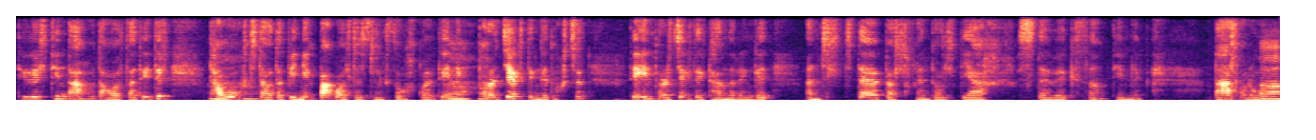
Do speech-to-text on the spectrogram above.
Тэгэл тэнд анх удаа уулзаа. Тэгээд тэр 5 хүүхдтэй одоо би нэг баг болж ажиллана гэсэн үг байхгүй. Тэгээ нэг project ингээд өгчин. Тэгээ энэ project-ыг та нар ингээд амжилттай болохын тулд яах ёстой вэ гэсэн тийм нэг даалгавар өгөө.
